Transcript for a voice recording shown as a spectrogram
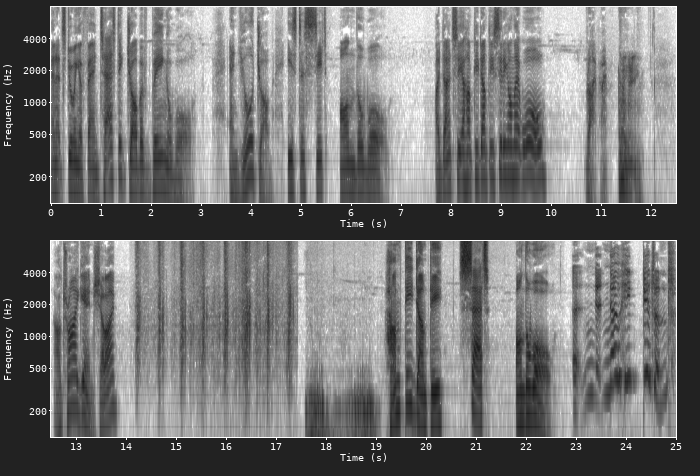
and it's doing a fantastic job of being a wall. And your job is to sit on the wall. I don't see a Humpty Dumpty sitting on that wall. Right, right. I'll try again, shall I? Humpty Dumpty sat on the wall. Uh, n- no, he didn't.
